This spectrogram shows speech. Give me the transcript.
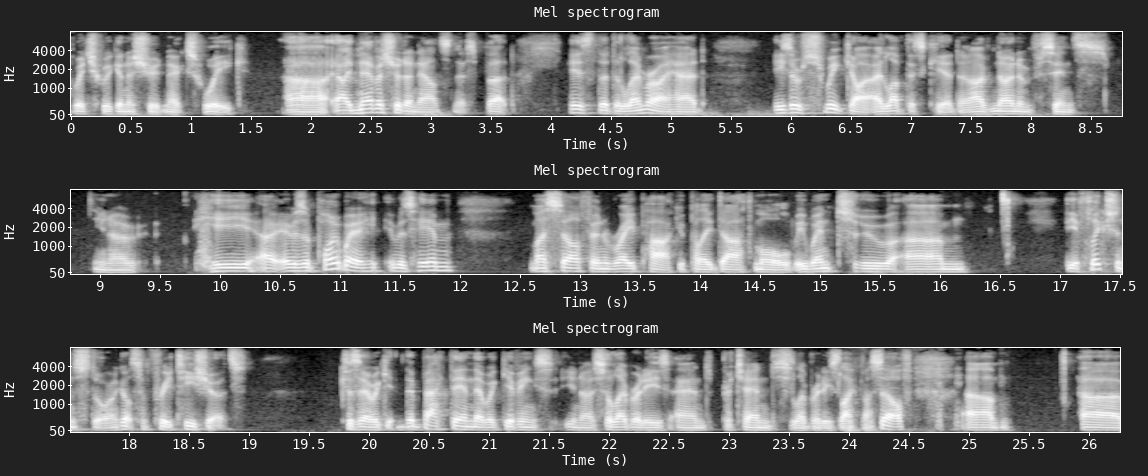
which we're going to shoot next week. Uh, I never should announce this, but here's the dilemma I had. He's a sweet guy. I love this kid, and I've known him since you know he. Uh, it was a point where he, it was him, myself, and Ray Park who played Darth Maul. We went to um, the Affliction store and got some free T-shirts because they were back then they were giving you know celebrities and pretend celebrities like myself um, uh,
